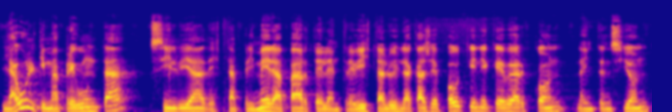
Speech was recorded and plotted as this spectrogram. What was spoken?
La última pregunta, Silvia, de esta primera parte de la entrevista a Luis Lacalle Pou, tiene que ver con la intención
